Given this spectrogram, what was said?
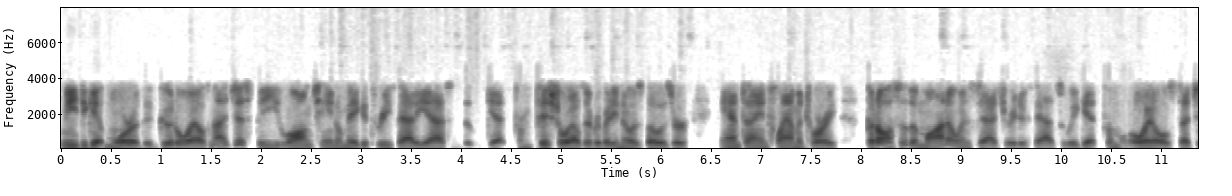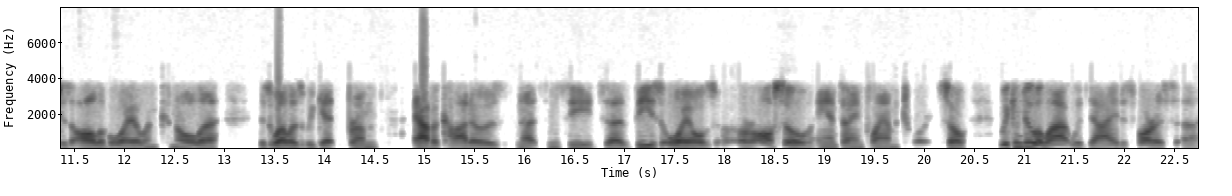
We need to get more of the good oils, not just the long chain omega 3 fatty acids that we get from fish oils. Everybody knows those are anti inflammatory, but also the monounsaturated fats we get from oils such as olive oil and canola, as well as we get from avocados, nuts, and seeds. Uh, these oils are also anti inflammatory. So we can do a lot with diet as far as uh,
